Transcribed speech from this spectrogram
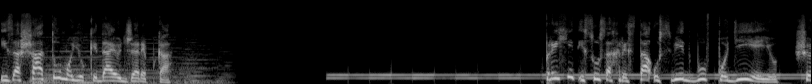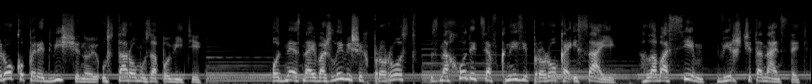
і за шату мою кидають жеребка. Прихід Ісуса Христа у світ був подією, широко передвіщеною у старому заповіті. Одне з найважливіших пророцтв знаходиться в книзі пророка Ісаї, глава 7, вірш 14.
